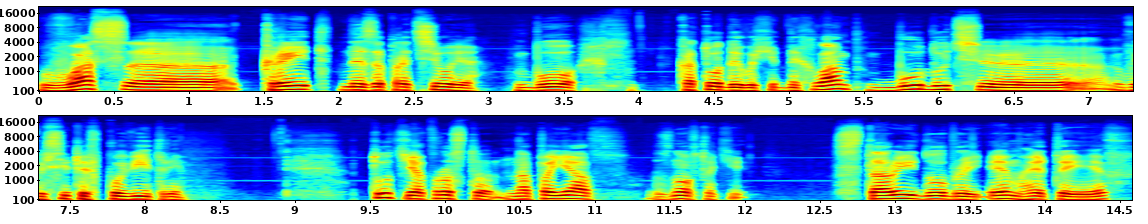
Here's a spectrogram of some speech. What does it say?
у вас е, крейт не запрацює, бо катоди вихідних ламп будуть е, висіти в повітрі. Тут я просто напаяв знов таки старий добрий МГТФ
